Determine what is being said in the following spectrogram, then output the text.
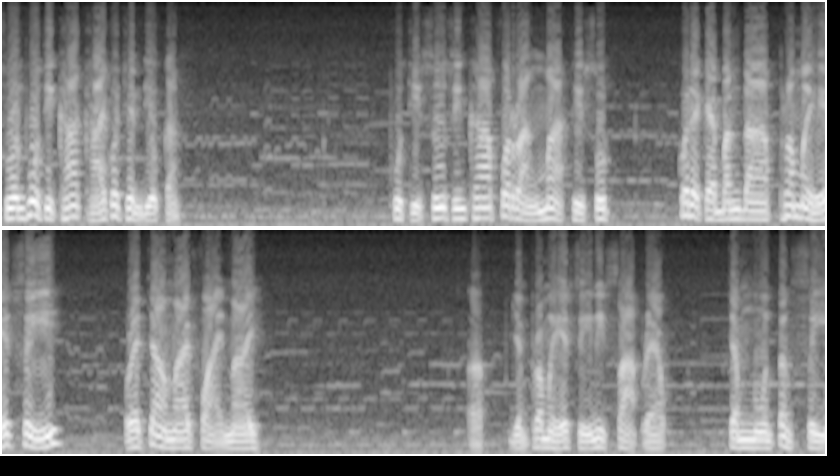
ส่วนผู้ที่ค้าขายก็เช่นเดียวกัน ผู้ที่ซื้อสินค้าฝรั่งมากที่สุด ก็ได้แก่บรรดาพระมเหสีและเจ้านายฝ่ายนเอ่ อย่างพระมเหสีนี่ทราบแล้วจำนวนตั้งสี่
